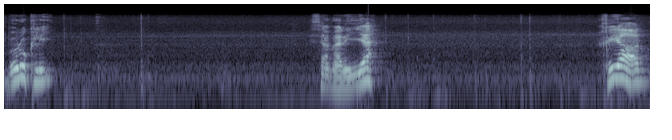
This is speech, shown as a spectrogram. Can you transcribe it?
بروكلي. ثمرية. خيار.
